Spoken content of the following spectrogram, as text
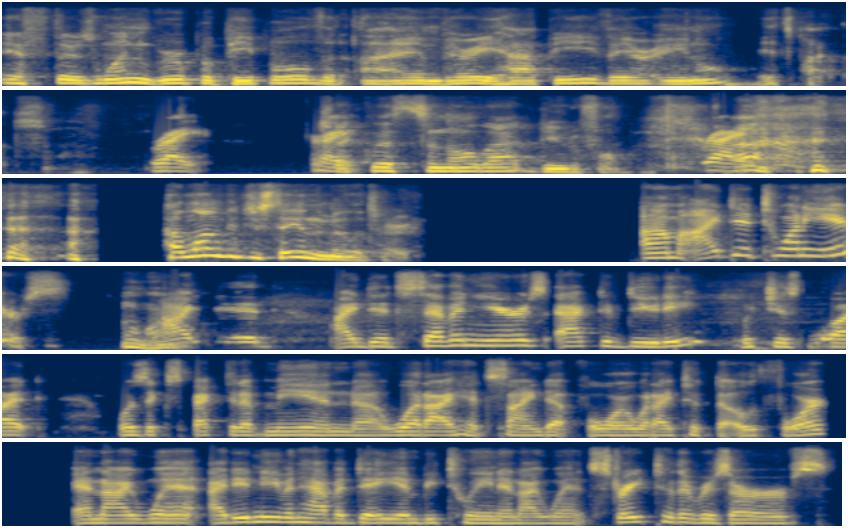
If there's one group of people that I am very happy they are anal, it's pilots. Right. Right. Checklists and all that, beautiful. Right. Uh, how long did you stay in the military? Um, I did 20 years. Oh wow. I did I did seven years active duty, which is what was expected of me and uh, what I had signed up for, what I took the oath for. And I went, I didn't even have a day in between, and I went straight to the reserves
